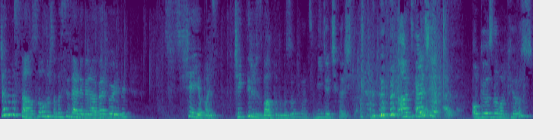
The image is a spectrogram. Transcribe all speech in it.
Canımız sağ olsun. Olursa da sizlerle beraber böyle bir şey yaparız. Çektiririz balkonumuzu. Evet, video çıkar işte. Artık her şey o gözle bakıyoruz.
